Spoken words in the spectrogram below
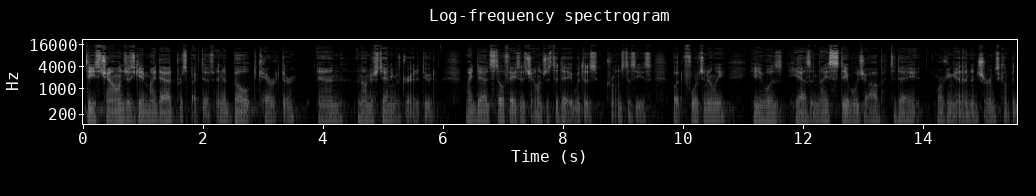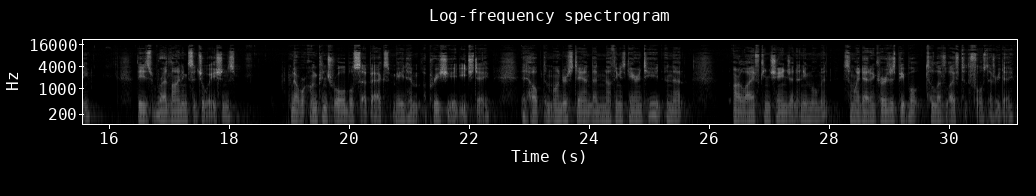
These challenges gave my dad perspective and it built character and an understanding of gratitude. My dad still faces challenges today with his Crohn's disease, but fortunately, he was he has a nice stable job today working at an insurance company. These redlining situations that were uncontrollable setbacks made him appreciate each day. It helped him understand that nothing is guaranteed and that our life can change at any moment. So my dad encourages people to live life to the fullest every day.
